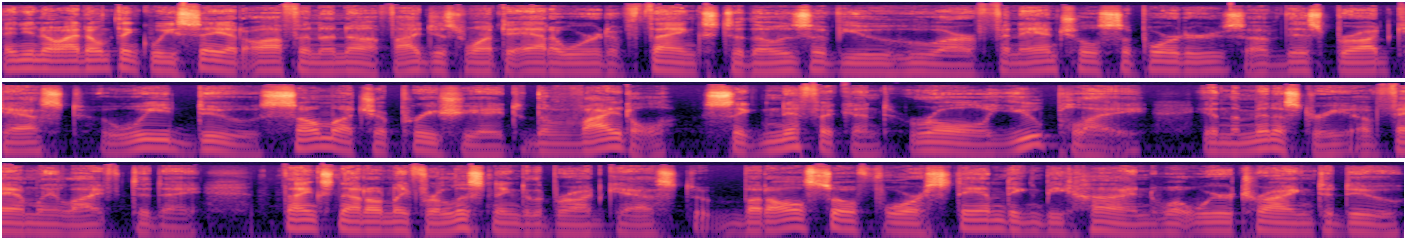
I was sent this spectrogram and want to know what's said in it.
And you know, I don't think we say it often enough. I just want to add a word of thanks to those of you who are financial supporters of this broadcast. We do so much appreciate the vital, significant role you play in the ministry of family life today. Thanks not only for listening to the broadcast, but also for standing behind what we're trying to do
